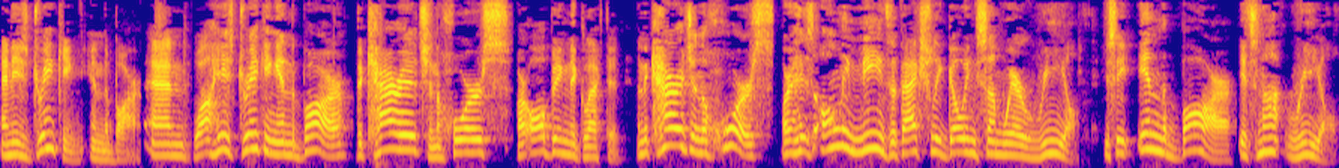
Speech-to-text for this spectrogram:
and he's drinking in the bar. And while he's drinking in the bar, the carriage and the horse are all being neglected. And the carriage and the horse are his only means of actually going somewhere real. You see, in the bar, it's not real.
